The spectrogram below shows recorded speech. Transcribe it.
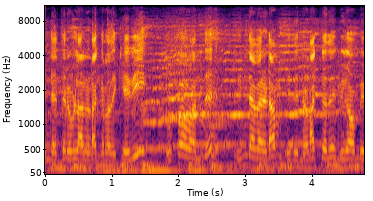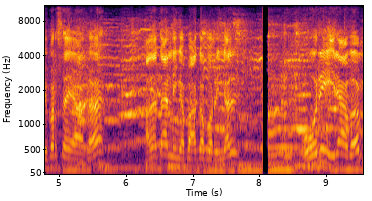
இந்த திருவிழா நடக்கிறது கேவி. இப்போ வந்து இந்த வருடம் இது நடக்குது. மிகவும் விமர்சையாக. அதைத்தான் நீங்கள் பார்க்க போறீங்க ஒரு இரவும்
